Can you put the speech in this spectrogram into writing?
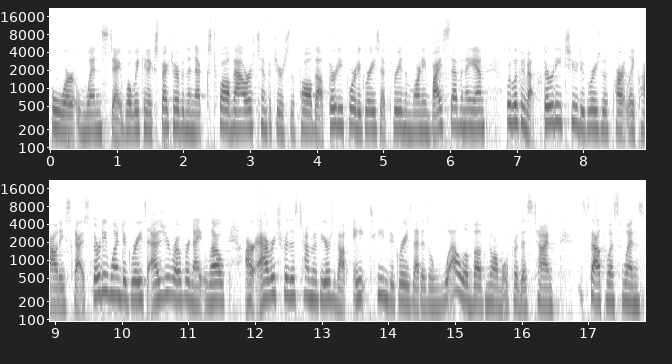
for Wednesday. What we can expect over the next 12 hours, temperatures to fall about 34 degrees at 3 in the morning. By 7 a.m., we're looking about 32 degrees with partly cloudy skies. 31 degrees as your overnight low. Our average for this time of year is about 18 degrees. That is well above normal for this time. Southwest winds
